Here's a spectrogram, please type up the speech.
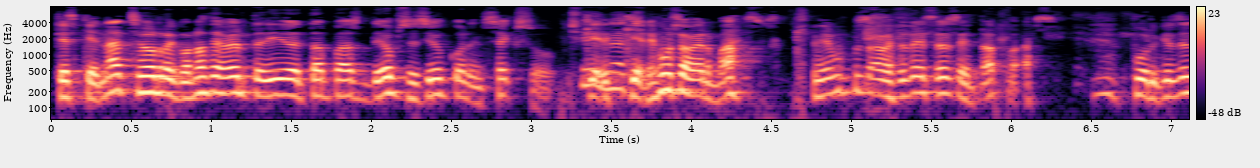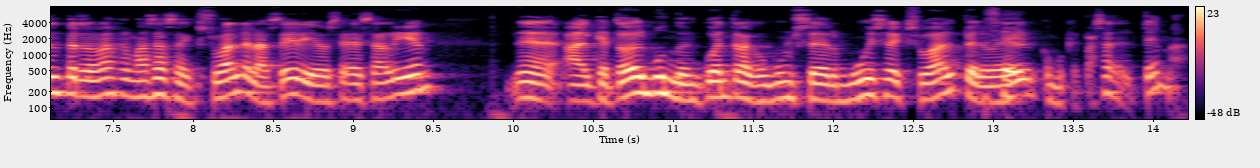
que es que Nacho reconoce haber tenido etapas de obsesión con el sexo. Sí, Que- Nacho. queremos saber más, queremos saber de esas etapas, porque es el personaje más asexual de la serie. O sea, es alguien eh, al que todo el mundo encuentra como un ser muy sexual, pero Sí. él como que pasa del tema.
